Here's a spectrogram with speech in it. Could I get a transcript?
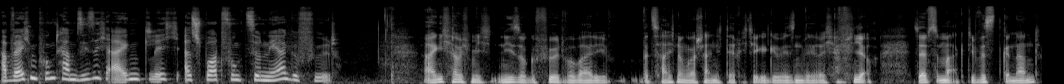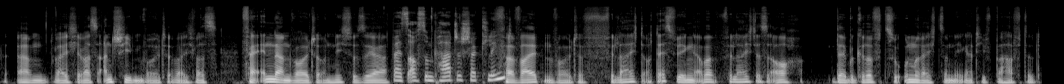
ab welchem Punkt haben Sie sich eigentlich als Sportfunktionär gefühlt? Eigentlich habe ich mich nie so gefühlt, wobei die Bezeichnung wahrscheinlich der richtige gewesen wäre. Ich habe mich auch selbst immer Aktivist genannt, ähm, weil ich was anschieben wollte, weil ich was verändern wollte und nicht so sehr. Weil es auch sympathischer klingt? Verwalten wollte. Vielleicht auch deswegen, aber vielleicht ist auch der Begriff zu Unrecht so negativ behaftet.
